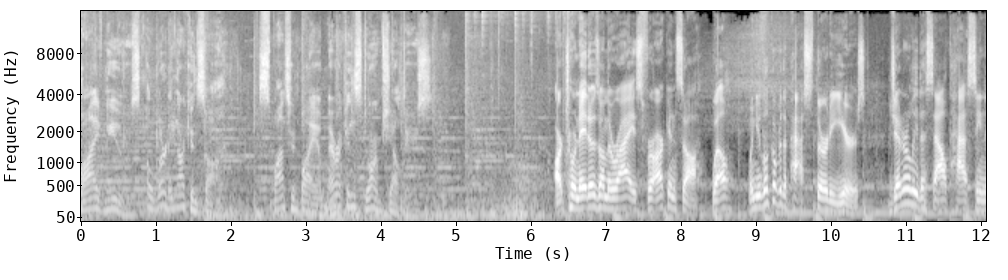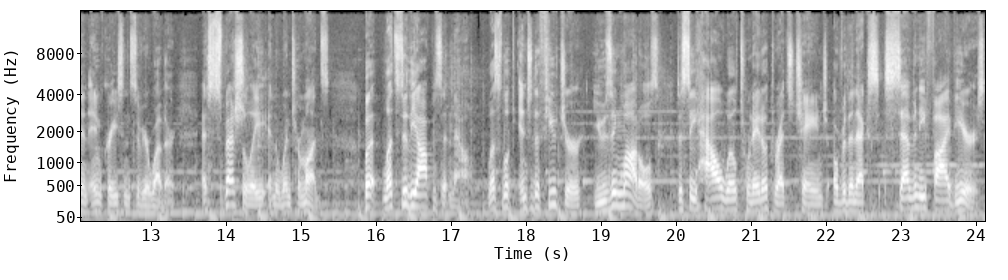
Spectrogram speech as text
5 News, alerting Arkansas. Sponsored by American Storm Shelters. Are tornadoes on the rise for Arkansas? Well, when you look over the past 30 years, generally the South has seen an increase in severe weather, especially in the winter months. But let's do the opposite now. Let's look into the future using models to see how will tornado threats change over the next 75 years.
